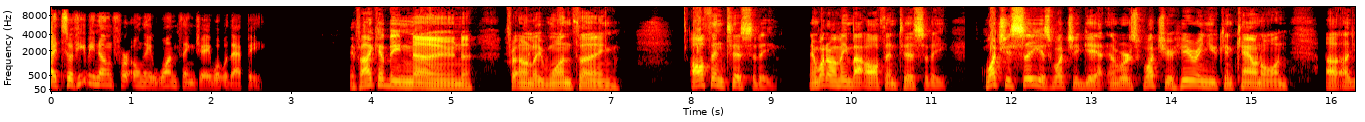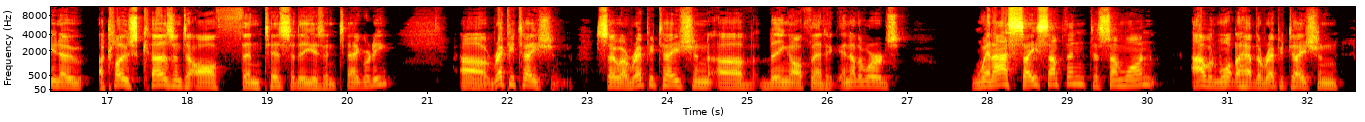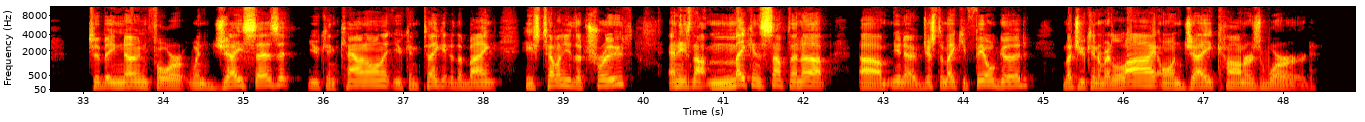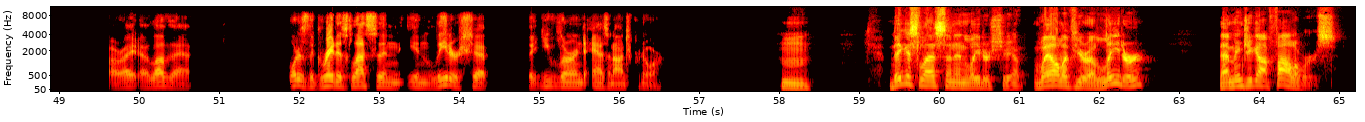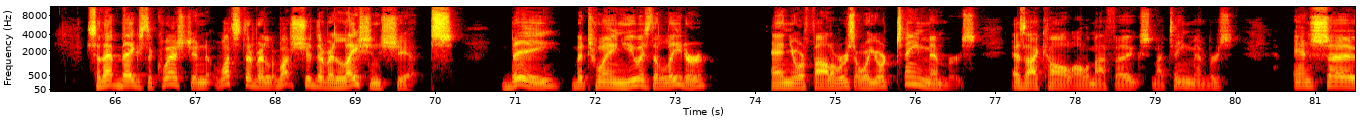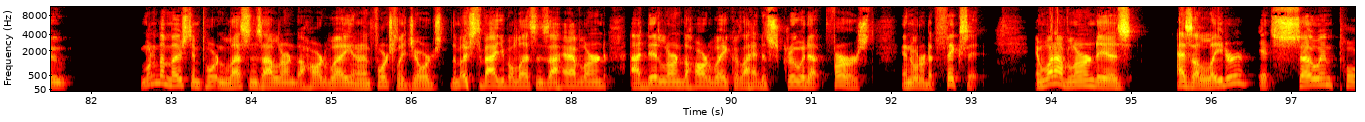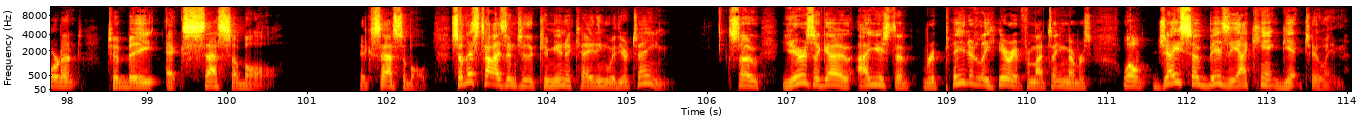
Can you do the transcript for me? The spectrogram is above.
Right. So if you could be known for only one thing, Jay, what would that be? If I could be known for only one thing, authenticity. And what do I mean by authenticity? What you see is what you get. In other words, what you're hearing, you can count on. Uh, you know, a close cousin to authenticity is integrity, uh, reputation. So, a reputation of being authentic. In other words, when I say something to someone, I would want to have the reputation to be known for when Jay says it, you can count on it, you can take it to the bank. He's telling you the truth and he's not making something up, um, you know, just to make you feel good, but you can rely on Jay Conner's word. All right. I love that. What is the greatest lesson in leadership that you learned as an entrepreneur? Hmm. Biggest lesson in leadership. Well, if you're a leader, that means you got followers. So that begs the question: What's the what should the relationships be between you as the leader and your followers or your team members, as I call all of my folks, my team members? And so one of the most important lessons I learned the hard way, and unfortunately, George, the most valuable lessons I have learned, I did learn the hard way because I had to screw it up first in order to fix it. And what I've learned is as a leader, it's so important to be accessible. Accessible. So this ties into communicating with your team. So years ago, I used to repeatedly hear it from my team members well, Jay's so busy, I can't get to him.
